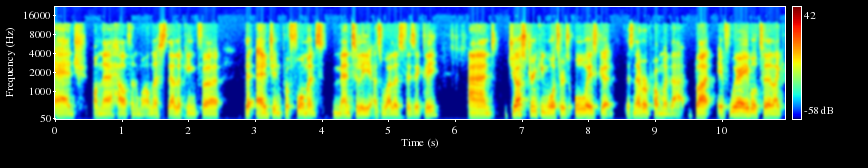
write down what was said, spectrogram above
edge on their health and wellness. They're looking for the edge in performance mentally as well as physically. And just drinking water is always good. There's never a problem with that. But if we're able to like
